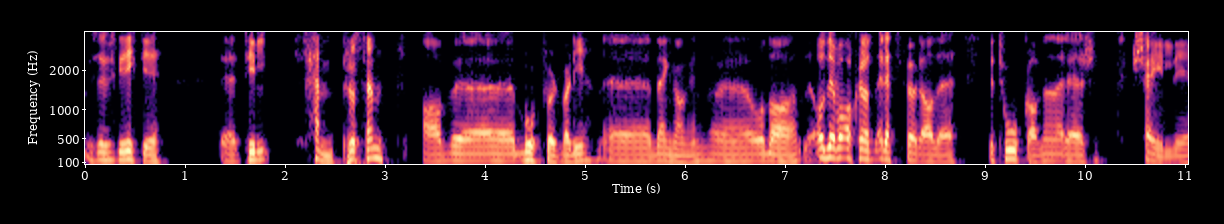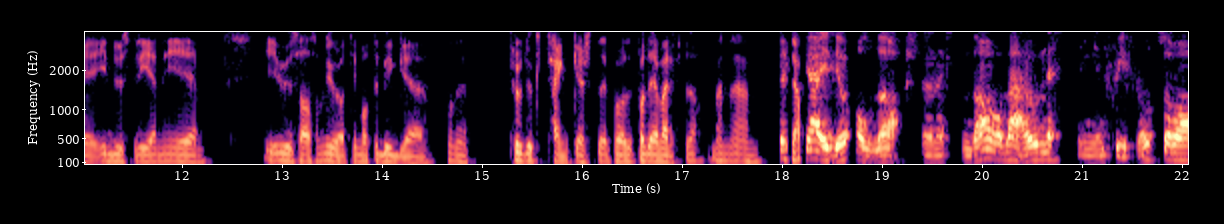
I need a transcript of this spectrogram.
hvis jeg husker riktig, til 5% av bokført verdi den gangen. Og, da, og, det var akkurat rett før da det, det tok av den shale-industrien i, i, USA som gjorde at de måtte bygge produkttankers på, på, det verftet. Da. Men, ja. Jeg eide jo alle aksjene nesten da, og det er jo nesten ingen free float. Så hva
